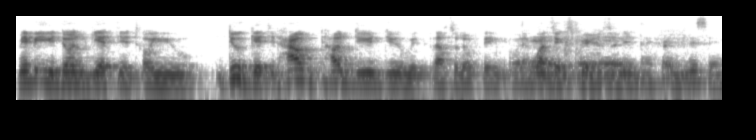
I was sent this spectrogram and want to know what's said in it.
Maybe you don't get it, or you do get it. How how do you deal with that sort of thing? Or like, what's your experience hey, on it? My friend, listen,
